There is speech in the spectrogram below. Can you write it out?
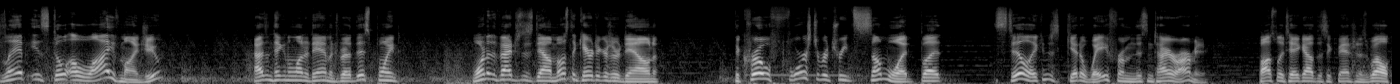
lamp is still alive, mind you. Hasn't taken a lot of damage, but at this point, one of the factions is down. Most of the caretakers are down. The Krow forced to retreat somewhat, but still, it can just get away from this entire army. Possibly take out this expansion as well.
